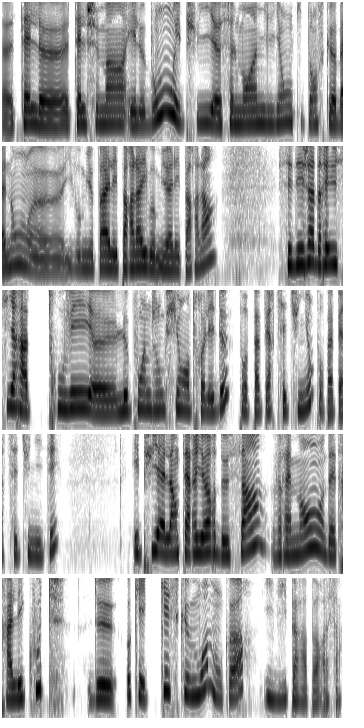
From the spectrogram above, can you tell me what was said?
euh, tel tel chemin est le bon, et puis seulement un million qui pensent que bah non, il vaut mieux pas aller par là, il vaut mieux aller par là. C'est déjà de réussir à trouver le point de jonction entre les deux pour pas perdre cette union, pour pas perdre cette unité. Et puis à l'intérieur de ça, vraiment d'être à l'écoute de OK, qu'est-ce que moi mon corps il dit par rapport à ça?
